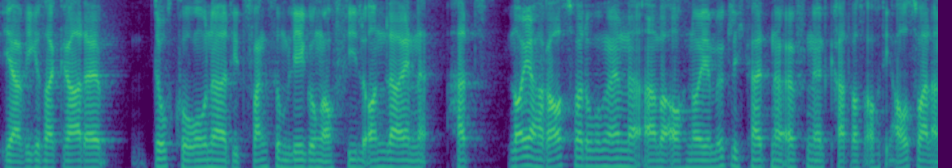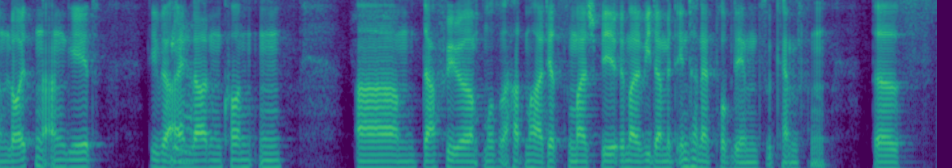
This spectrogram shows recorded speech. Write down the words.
ja, wie gesagt, gerade durch Corona die Zwangsumlegung auch viel online hat neue Herausforderungen, aber auch neue Möglichkeiten eröffnet, gerade was auch die Auswahl an Leuten angeht, die wir ja. einladen konnten. Ähm, dafür muss, hat man halt jetzt zum Beispiel immer wieder mit Internetproblemen zu kämpfen. Das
